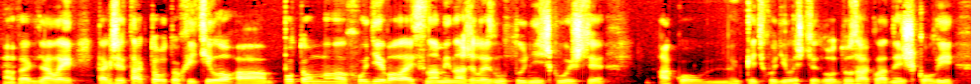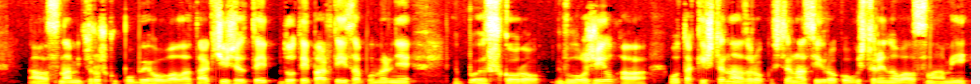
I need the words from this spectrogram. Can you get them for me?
a tak ďalej. Takže takto to chytilo a potom chodieval aj s nami na železnú studničku ešte ako keď chodil ešte do, do základnej školy a s nami trošku pobehoval a tak. Čiže tej, do tej partii sa pomerne skoro vložil a od takých 14, rok, 14 rokov už trénoval s nami,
